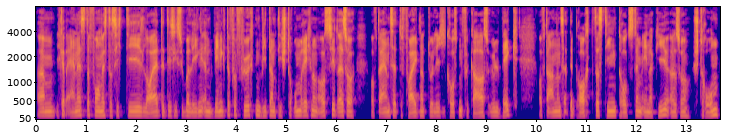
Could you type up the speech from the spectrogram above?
Ähm, ich glaube, eines davon ist, dass sich die Leute, die sich überlegen, ein wenig davor fürchten, wie dann die Stromrechnung aussieht. Also auf der einen Seite fällt natürlich Kosten für Gas, Öl weg. Auf der anderen Seite braucht das Ding trotzdem Energie, also Strom.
